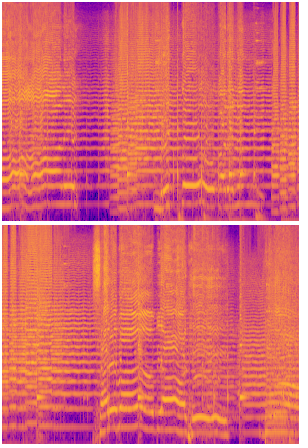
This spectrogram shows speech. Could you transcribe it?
অকালে মৃত্যু করণম সর্বব্যাধি বিনাশনম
